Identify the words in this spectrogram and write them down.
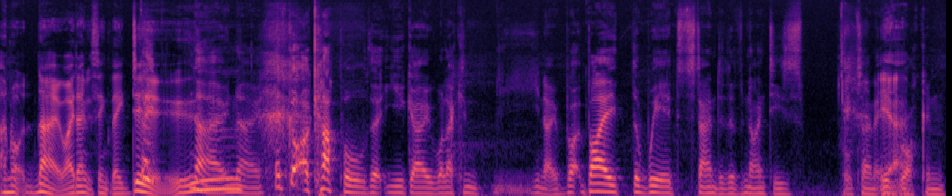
I'm not. No, I don't think they do. They- no, no. They've got a couple that you go, well, I can, you know, but by the weird standard of '90s alternative Yeah. rock and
